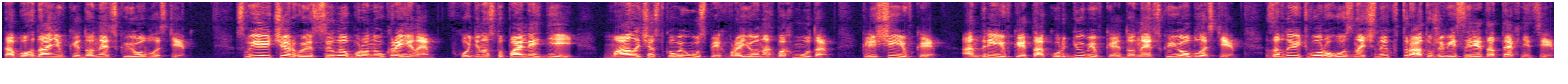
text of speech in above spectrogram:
та Богданівки Донецької області. Своєю чергою Сили оборони України в ході наступальних дій мали частковий успіх в районах Бахмута, Кліщіївки, Андріївки та Курдюмівки Донецької області, завдають ворогу значних втрат у живій силі та техніці.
